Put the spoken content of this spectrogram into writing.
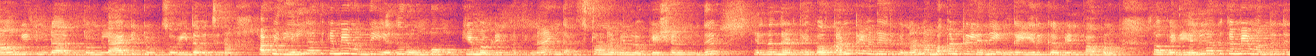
லாங்கிடியூடாக இருக்கட்டும் லேட்டிடியூட் ஸோ இதை வச்சு தான். அப்போ இது எல்லாத்துக்குமே வந்து எது ரொம்ப முக்கியம் அப்படின்னு பார்த்தீங்கன்னா இந்த அஸ்ட்ரானமியல் லொக்கேஷன் வந்து எந்தெந்த இடத்துல இப்போ ஒரு கண்ட்ரி வந்து இருக்குன்னா நம்ம கண்ட்ரிலேருந்து எங்கே இருக்குது அப்படின்னு பார்க்கணும். ஸோ அப்போ இது எல்லாத்துக்குமே வந்து இந்த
